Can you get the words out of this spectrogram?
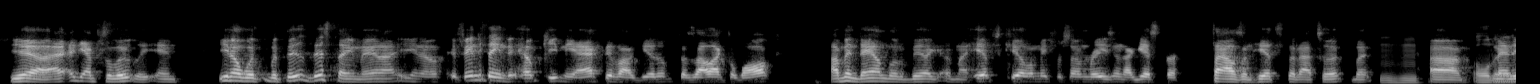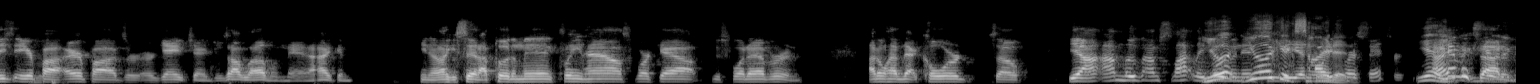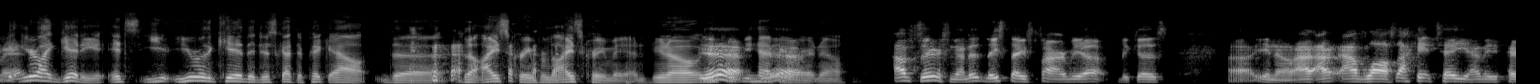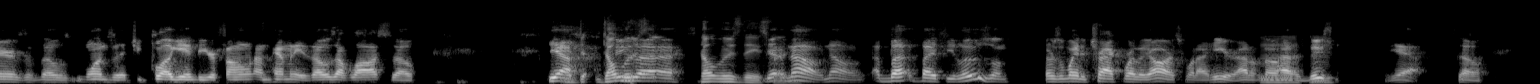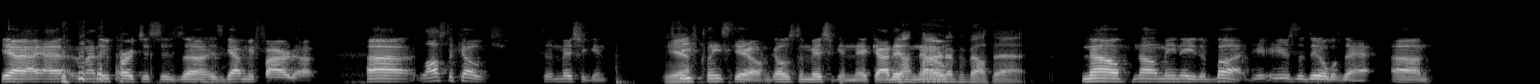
Yeah, I- absolutely. And you know, with with this this thing, man, I you know, if anything to help keep me active, I'll get them because I like to walk. I've been down a little bit. My hips killing me for some reason. I guess the thousand hits that I took, but Mm-hmm. Old man, age. these earpod AirPods are, are game changers. I love them, man. I can, you know, like you said, I put them in, clean house, work out, just whatever, and I don't have that cord. So, yeah, I'm moving. I'm slightly You look- moving you into look uh, excited. Yeah, I am excited, you're, man. You're like giddy. It's you. You were the kid that just got to pick out the the ice cream from the ice cream man. You know, Yeah, couldn't be happier yeah. right now. I'm serious, man. These things fire me up because, uh, you know, I, I I've lost. I can't tell you how many pairs of those ones that you plug into your phone. Um, how many of those I've lost. So, yeah, D- don't to, lose. uh, these. Don't lose these. Yeah, no, no. Uh, But but if you lose them, there's a way to track where they are. It's what I hear. I don't know how to do. Mhm. Yeah. So yeah, I, I, my new purchase is uh, has got me fired up. Uh, lost a coach to Michigan. Yeah, Steve Clinkscale goes to Michigan. Nick, I not didn't fired know. up about that. No, no, me neither. But here's the deal with that. Um,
